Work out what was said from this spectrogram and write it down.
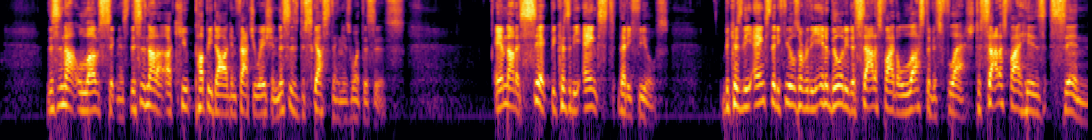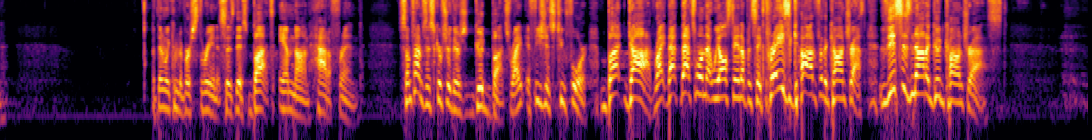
This is not love sickness. This is not a, a cute puppy dog infatuation. This is disgusting, is what this is. Amnon is sick because of the angst that he feels. Because the angst that he feels over the inability to satisfy the lust of his flesh, to satisfy his sin. But then we come to verse 3 and it says this, but Amnon had a friend. Sometimes in scripture there's good buts, right? Ephesians 2 4. But God, right? That, that's one that we all stand up and say, praise God for the contrast. This is not a good contrast.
